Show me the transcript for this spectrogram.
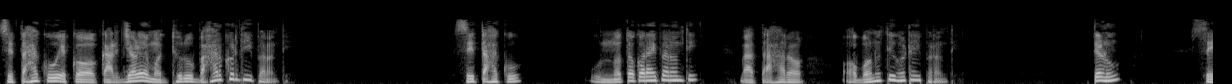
ସେ ତାହାକୁ ଏକ କାର୍ଯ୍ୟାଳୟ ମଧ୍ୟରୁ ବାହାର କରିଦେଇପାରନ୍ତି ସେ ତାହାକୁ ଉନ୍ନତ କରାଇପାରନ୍ତି ବା ତାହାର ଅବନତି ଘଟାଇପାରନ୍ତି ତେଣୁ ସେ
